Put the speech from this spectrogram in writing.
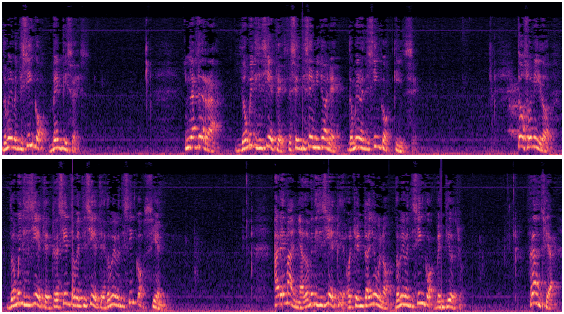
2025, 26. Inglaterra, 2017, 66 millones. 2025, 15. Estados Unidos, 2017, 327. 2025, 100. Alemania, 2017, 81. 2025, 28. Francia,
